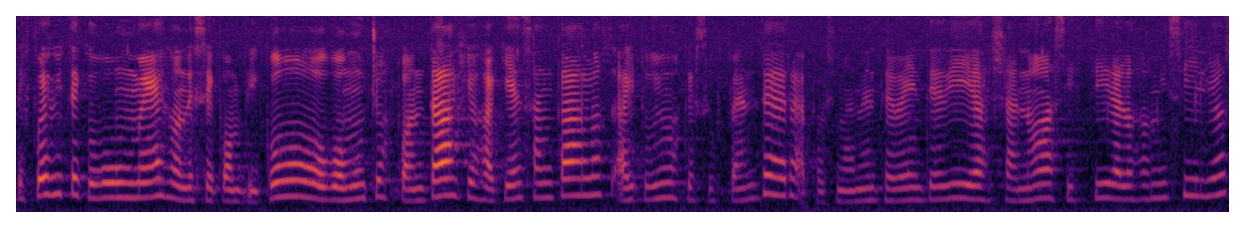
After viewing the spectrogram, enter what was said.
Después viste que hubo un mes donde se complicó, hubo muchos contagios aquí en San Carlos, ahí tuvimos que suspender aproximadamente 20 días, ya no asistir a los domicilios,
